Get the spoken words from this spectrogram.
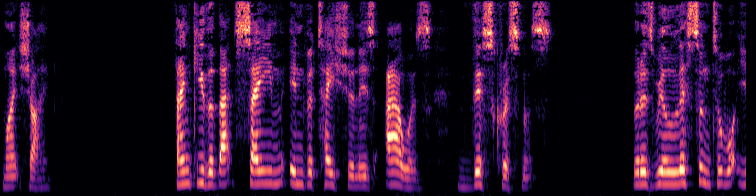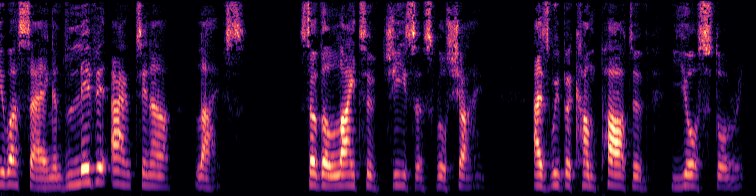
might shine. Thank you that that same invitation is ours this Christmas. That as we listen to what you are saying and live it out in our lives, so the light of Jesus will shine as we become part of your story,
